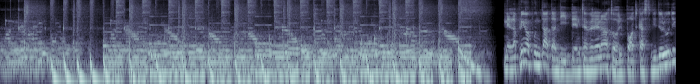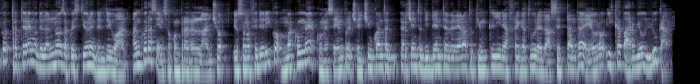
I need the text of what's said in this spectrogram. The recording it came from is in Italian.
Nella prima puntata di Dente Avvelenato, il podcast videoludico, tratteremo dell'annosa questione del day one. Ancora senso comprare al lancio? Io sono Federico, ma con me, come sempre, c'è il 50% di Dente Avvelenato più incline a fregature da 70 euro, il caparbio Luca.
